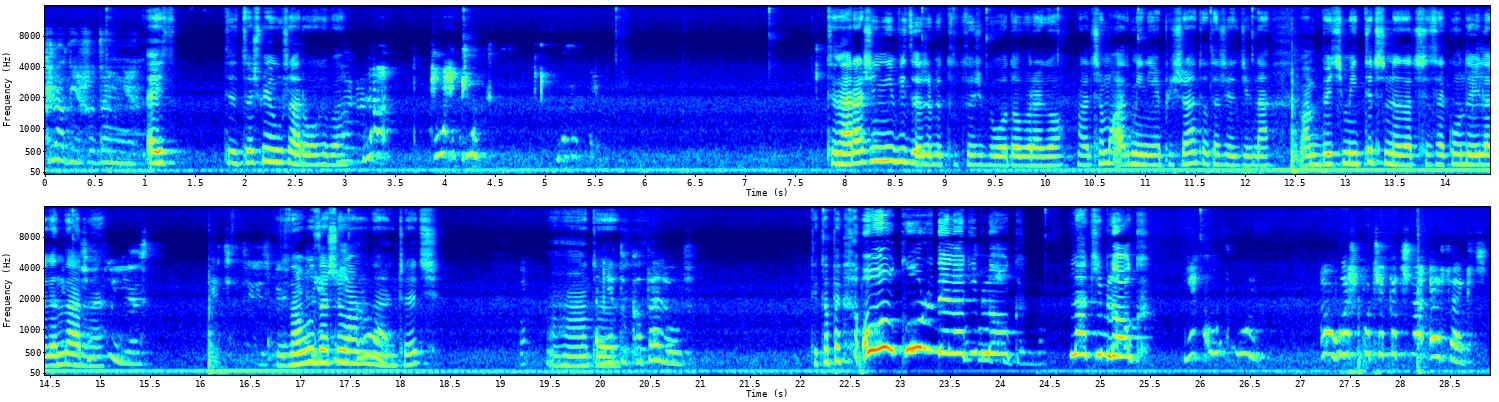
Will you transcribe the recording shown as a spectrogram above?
Kradniesz ode mnie. Ej, ty coś mnie użarło chyba. Na, na, Ty na razie nie widzę, żeby tu coś było dobrego. Ale czemu admin nie pisze? To też jest dziwne. Mam być mityczny za 3 sekundy i legendarny. Co tu jest? Co tu jest? Znowu zaczęłam tańczyć. Aha, A to... nie, to kapelusz. Ty kapę... O kurde, Lucky Block! Lucky Block! Nie kupuj! Mogłaś poczekać na efekt.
